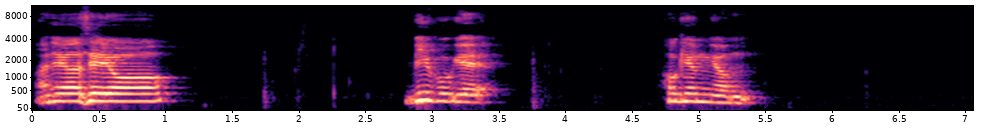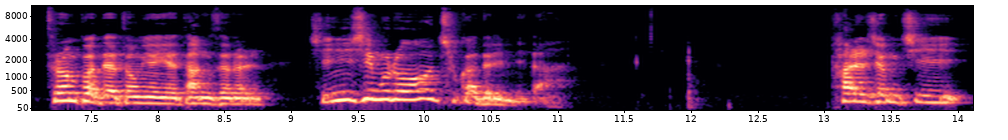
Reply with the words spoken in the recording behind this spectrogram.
안녕하세요. 미국의 허경영 트럼프 대통령의 당선을 진심으로 축하드립니다. 탈정치,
